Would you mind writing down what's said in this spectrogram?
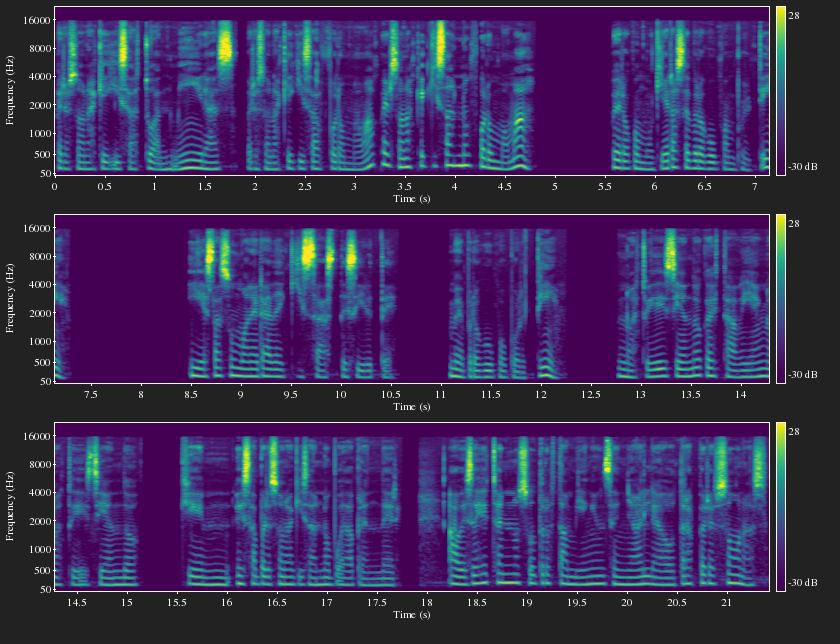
personas que quizás tú admiras, personas que quizás fueron mamás, personas que quizás no fueron mamás, pero como quiera se preocupan por ti. Y esa es su manera de quizás decirte, me preocupo por ti. No estoy diciendo que está bien, no estoy diciendo que esa persona quizás no pueda aprender. A veces está en nosotros también enseñarle a otras personas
